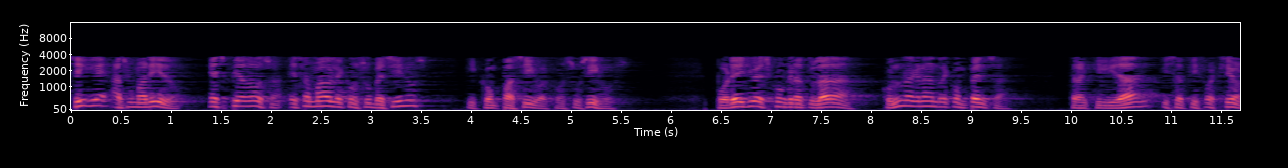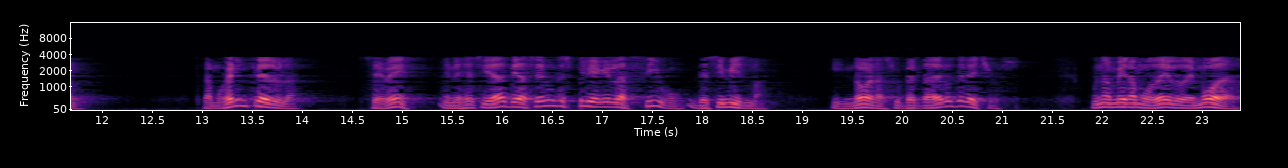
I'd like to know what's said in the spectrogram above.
sigue a su marido, es piadosa, es amable con sus vecinos y compasiva con sus hijos. Por ello es congratulada con una gran recompensa, tranquilidad y satisfacción. La mujer incrédula se ve en necesidad de hacer un despliegue lascivo de sí misma, ignora sus verdaderos derechos, una mera modelo de modas,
